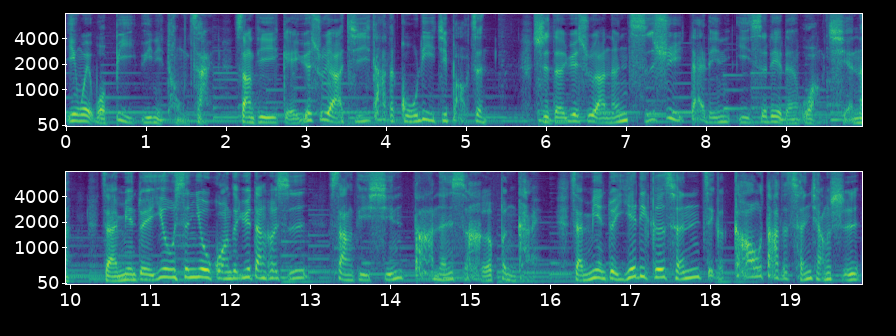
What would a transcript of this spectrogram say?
因为我必与你同在。”上帝给约书亚极大的鼓励及保证，使得约书亚能持续带领以色列人往前呢。在面对又深又广的约旦河时，上帝行大能，使河分开；在面对耶利哥城这个高大的城墙时，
